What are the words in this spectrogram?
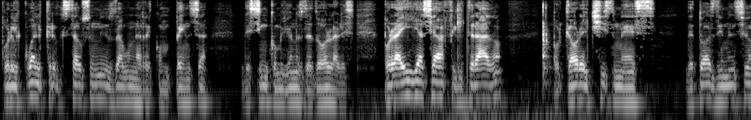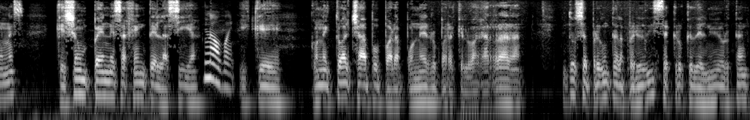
por el cual creo que Estados Unidos da una recompensa de 5 millones de dólares. Por ahí ya se ha filtrado, porque ahora el chisme es de todas dimensiones, que Sean Penn es agente de la CIA no, bueno. y que conectó al Chapo para ponerlo, para que lo agarraran. Entonces se pregunta a la periodista, creo que del New York Times,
